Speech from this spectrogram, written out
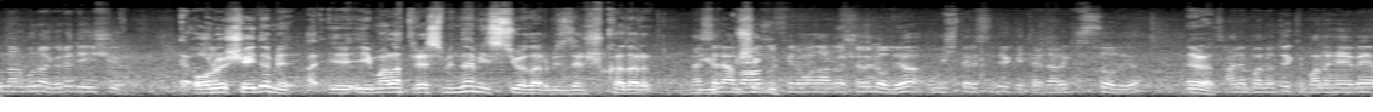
Bunlar buna göre değişiyor. E, onu şeyde mi e, imalat resminde mi istiyorlar bizden şu kadar Mesela yüklü bazı şekilde? firmalarda şöyle oluyor. Müşterisi diyor ki tedarikçisi oluyor. Evet. Hani bana diyor ki bana HV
